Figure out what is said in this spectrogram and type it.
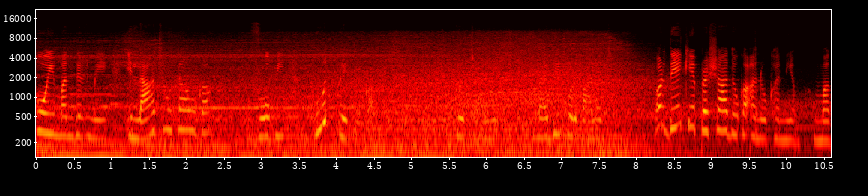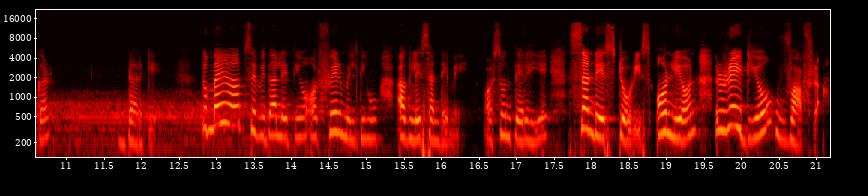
कोई मंदिर में इलाज होता होगा? वो भी भूत प्रेतों का। तो चाहिए मैं भी कुर्बानत और देखिए प्रसादों का अनोखा नियम, मगर डर के। तो मैं आपसे विदा लेती हूँ और फिर मिलती हूँ अगले संडे में। और सुनते रहिए Sunday stories only on radio Wafra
